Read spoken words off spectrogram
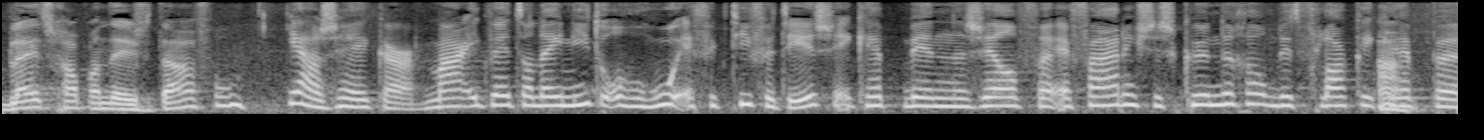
Blijdschap aan deze tafel? Ja, zeker. Maar ik weet alleen niet hoe effectief het is. Ik heb, ben zelf ervaringsdeskundige op dit vlak. Ik ah. heb... Uh,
